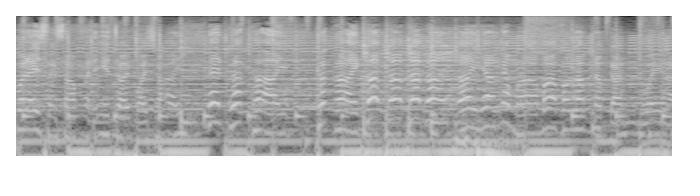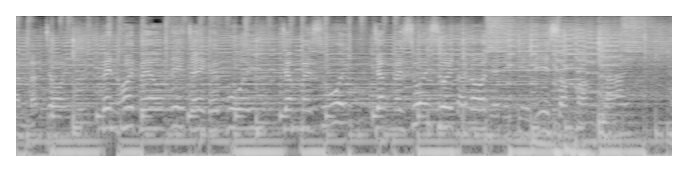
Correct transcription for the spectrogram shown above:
บ่ได้สั่งสามอันนี้จอยปล่อยชายเฮ็ดคักทายคักทายคักคักคักคายไอ้ยังน้ำหามาฟังรับนำกันป่วยหันหลังจอย เป็นห้อยเปลวในใจใครป่วย จังแม่นสวย จังแม่นสวยสวยถ้านอเทนี่นี่สมังชายท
